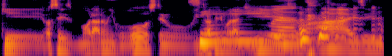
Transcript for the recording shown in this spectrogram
que vocês moraram em hostel, Sim, em troca de moradia mano. e tudo mais, e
